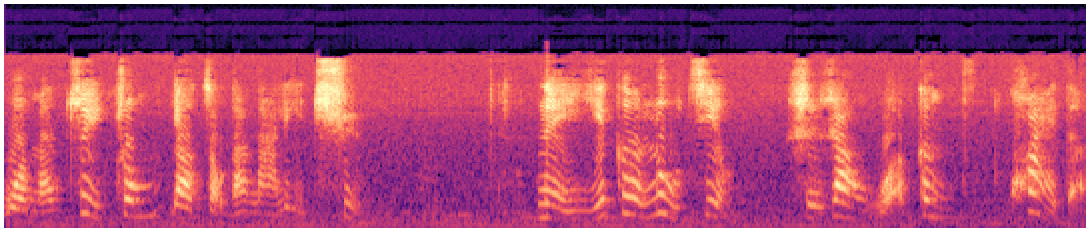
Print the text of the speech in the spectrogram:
我们最终要走到哪里去，哪一个路径是让我更。快的，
